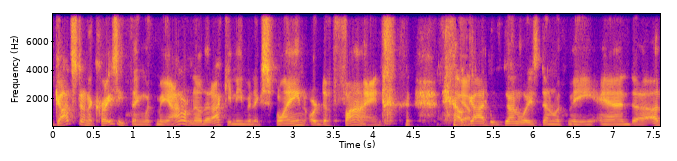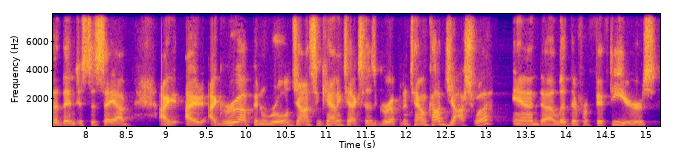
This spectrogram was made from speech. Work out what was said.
God's done a crazy thing with me. I don't know that I can even explain or define how yeah. God has done what He's done with me. And uh, other than just to say, I've, I, I, I grew up in rural Johnson County, Texas, grew up in a town called Joshua and uh, lived there for 50 years.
